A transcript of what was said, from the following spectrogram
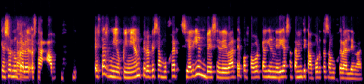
que eso nunca Vale. lo, o sea, esta es mi opinión, creo que esa mujer, si alguien ve ese debate, por favor que alguien me diga exactamente qué aporta esa mujer al debate.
